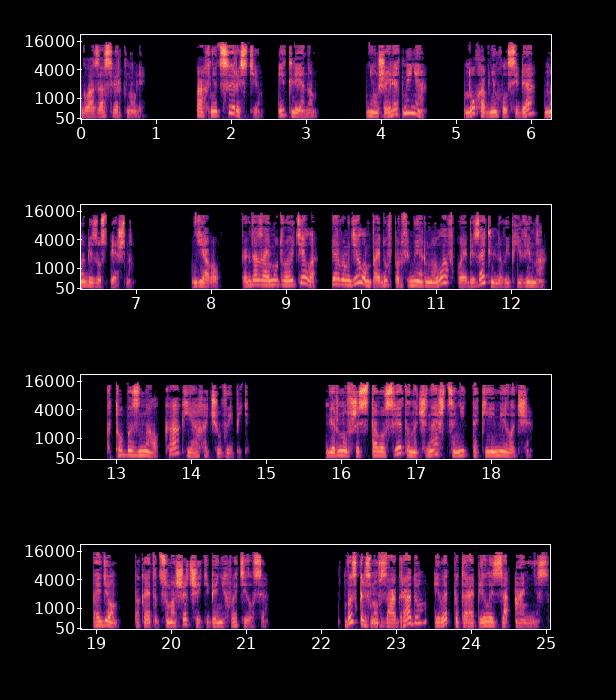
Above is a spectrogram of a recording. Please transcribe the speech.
глаза сверкнули. Пахнет сыростью и тленом. Неужели от меня? Дух обнюхал себя, но безуспешно. Дьявол, когда займу твое тело, первым делом пойду в парфюмерную лавку и обязательно выпью вина. Кто бы знал, как я хочу выпить. Вернувшись с того света, начинаешь ценить такие мелочи. Пойдем, пока этот сумасшедший тебя не хватился. Выскользнув за ограду, Ивет поторопилась за Аннис,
